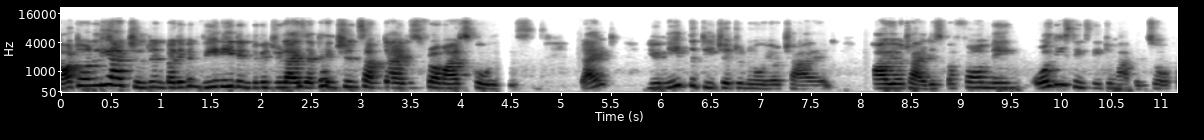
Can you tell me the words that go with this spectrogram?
not only our children, but even we need individualized attention sometimes from our schools, right? You need the teacher to know your child, how your child is performing. All these things need to happen. So,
